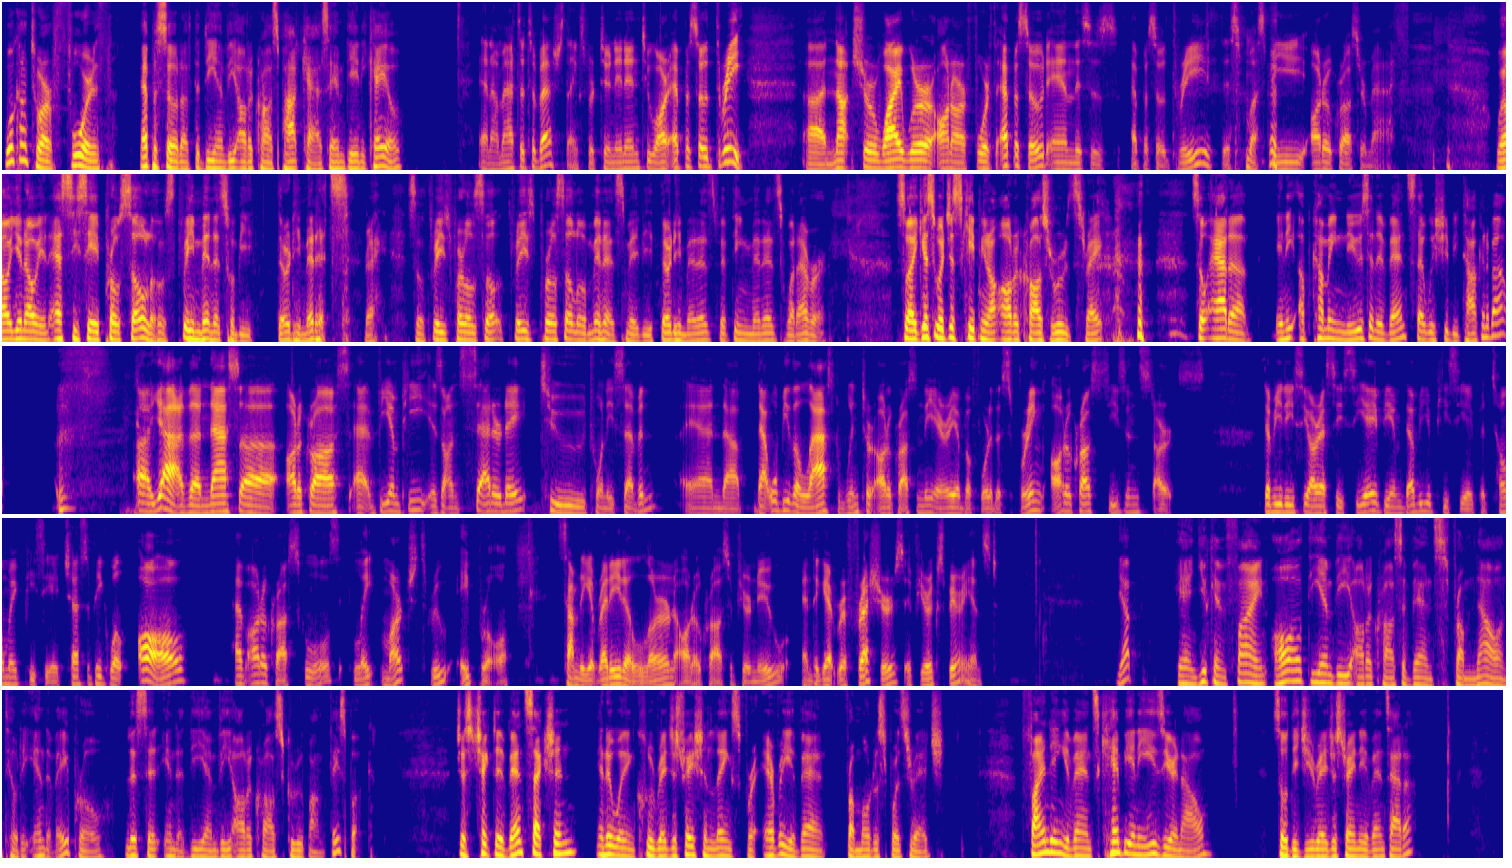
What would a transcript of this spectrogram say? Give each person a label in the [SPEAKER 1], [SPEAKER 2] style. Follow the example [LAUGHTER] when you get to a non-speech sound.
[SPEAKER 1] Welcome to our fourth episode of the DMV Autocross Podcast. I'm Danny Kao.
[SPEAKER 2] And I'm Atta Tabesh. Thanks for tuning in to our episode three. Uh, not sure why we're on our fourth episode, and this is episode three. This [LAUGHS] must be [LAUGHS] autocrosser math.
[SPEAKER 1] Well, you know, in SCCA Pro Solos, three minutes would be 30 minutes, [LAUGHS] right? So three pro, three pro solo minutes, maybe 30 minutes, 15 minutes, whatever. So I guess we're just keeping our autocross roots, right? [LAUGHS] so, Atta, any upcoming news and events that we should be talking about?
[SPEAKER 2] Uh, yeah, the NASA autocross at VMP is on Saturday, 227. And uh, that will be the last winter autocross in the area before the spring autocross season starts. WDCR SCCA, BMW, PCA Potomac, PCA Chesapeake will all have autocross schools late March through April. It's time to get ready to learn autocross if you're new and to get refreshers if you're experienced.
[SPEAKER 1] Yep. And you can find all DMV autocross events from now until the end of April listed in the DMV autocross group on Facebook. Just check the event section and it will include registration links for every event from Motorsports Reg. Finding events can't be any easier now. So, did you register any events, Atta?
